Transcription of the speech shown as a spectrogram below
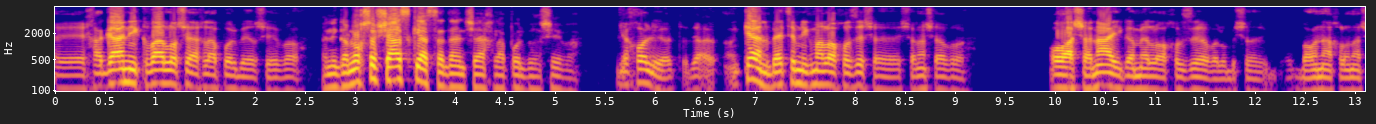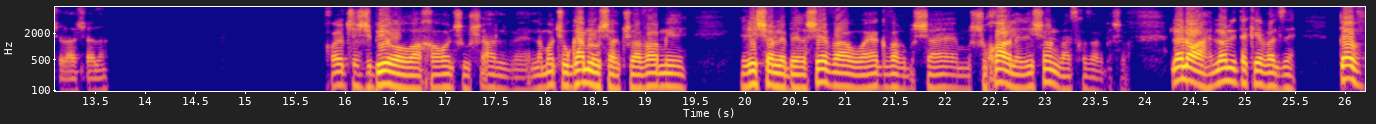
אה, חגני כבר לא שייך להפועל באר שבע. אני גם לא חושב שאסקיאס עדיין שייך להפועל באר שבע. יכול להיות. כן, בעצם נגמר לו החוזה ש... שנה שעברה. או השנה ייגמר לו החוזה, אבל הוא בש... בעונה האחרונה של ההשאלה. יכול להיות ששבירו הוא האחרון שהושאל, למרות שהוא גם לא הושאל, כשהוא עבר מראשון לבאר שבע, הוא היה כבר. משוחרר לראשון ואז חזר לבאר שבע. לא נורא, לא נתעכב על זה. טוב,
